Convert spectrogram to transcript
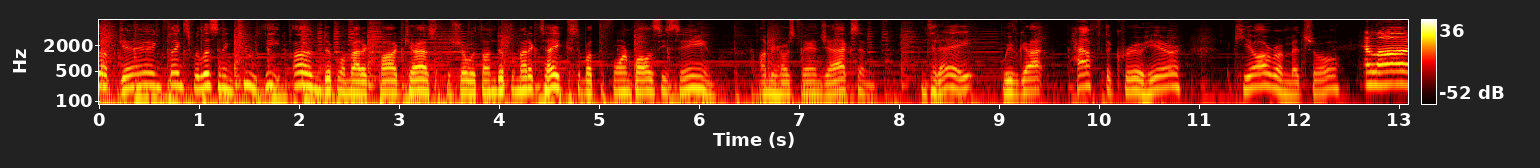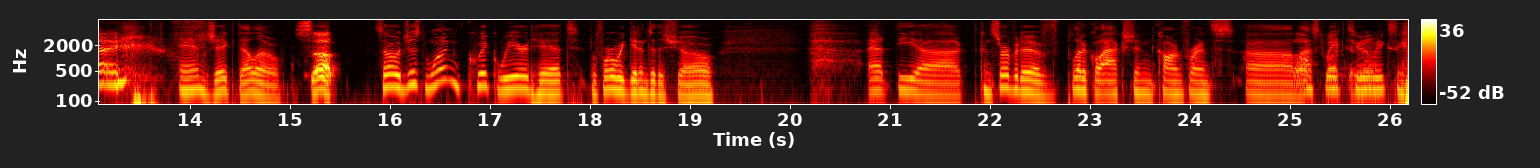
up, gang? Thanks for listening to the Undiplomatic Podcast, the show with undiplomatic takes about the foreign policy scene. I'm your host, Van Jackson. And today, we've got half the crew here Ciara Mitchell Hello. and Jake Dellow. What's up? So, just one quick weird hit before we get into the show. At the uh, Conservative Political Action Conference uh, last week, two hell. weeks ago,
